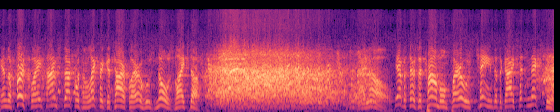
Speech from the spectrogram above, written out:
In the first place, I'm stuck with an electric guitar player whose nose lights up. I know. Yeah, but there's a trombone player who's chained to the guy sitting next to him.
